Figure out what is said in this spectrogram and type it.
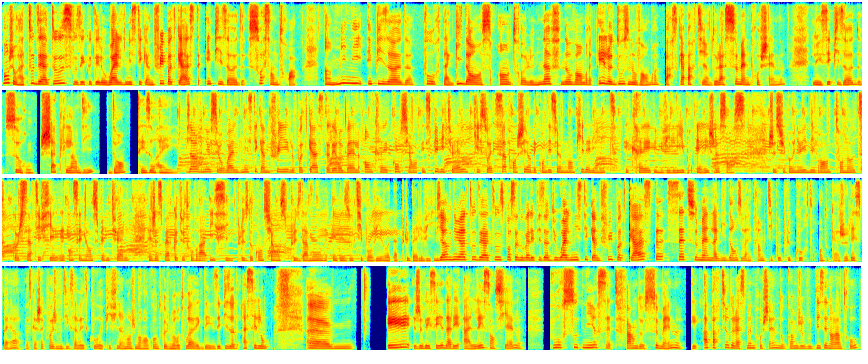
Bonjour à toutes et à tous, vous écoutez le Wild Mystic and Free Podcast, épisode 63, un mini épisode pour ta guidance entre le 9 novembre et le 12 novembre, parce qu'à partir de la semaine prochaine, les épisodes seront chaque lundi dans tes oreilles. Bienvenue sur Wild Mystic and Free, le podcast des rebelles ancrés, conscients et spirituels qui souhaitent s'affranchir des conditionnements qui les limitent et créer une vie libre et riche de sens. Je suis Brunoïde Livrante, ton hôte, coach certifié et enseignante spirituelle, et j'espère que tu trouveras ici plus de conscience, plus d'amour et des outils pour vivre ta plus belle vie. Bienvenue à toutes et à tous pour ce nouvel épisode du Wild Mystic and Free podcast. Cette semaine, la guidance va être un petit peu plus courte, en tout cas je l'espère, parce qu'à chaque fois je vous dis que ça va être court et puis finalement je me rends compte que je me retrouve avec des épisodes assez longs. Euh, et je vais essayer d'aller à l'essentiel pour soutenir cette fin de semaine. Et à partir de la semaine prochaine, donc comme je vous le disais dans l'intro,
